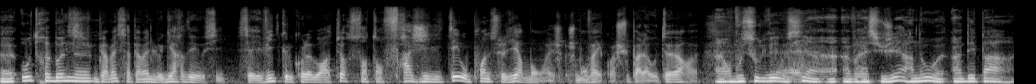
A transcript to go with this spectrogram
Euh, autre bonne... Ça permet, ça permet de le garder aussi. Ça évite que le collaborateur se sente en fragilité au point de se dire, bon, je, m'en vais, quoi, je suis pas à la hauteur. Alors vous soulevez euh, aussi un, un vrai sujet, Arnaud, un départ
